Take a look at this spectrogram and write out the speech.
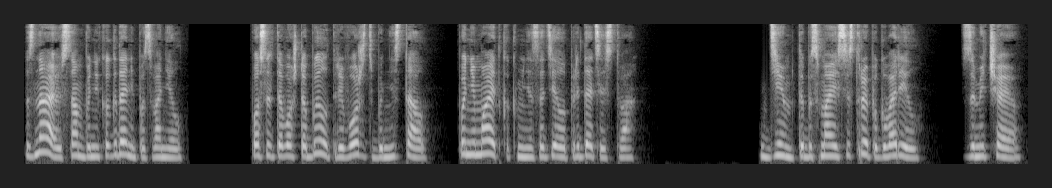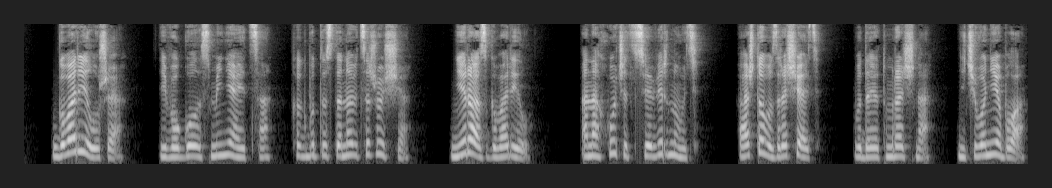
«Знаю, сам бы никогда не позвонил. После того, что было, тревожить бы не стал. Понимает, как меня задело предательство». «Дим, ты бы с моей сестрой поговорил». Замечаю. «Говорил уже». Его голос меняется, как будто становится жестче. «Не раз говорил. Она хочет все вернуть. А что возвращать? Выдает мрачно. Ничего не было.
